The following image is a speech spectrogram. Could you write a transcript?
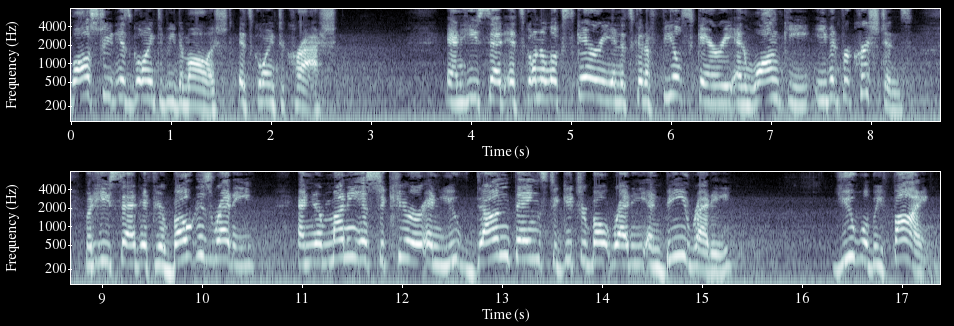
Wall Street is going to be demolished. It's going to crash. And he said it's going to look scary and it's going to feel scary and wonky, even for Christians. But he said if your boat is ready and your money is secure and you've done things to get your boat ready and be ready, you will be fine.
